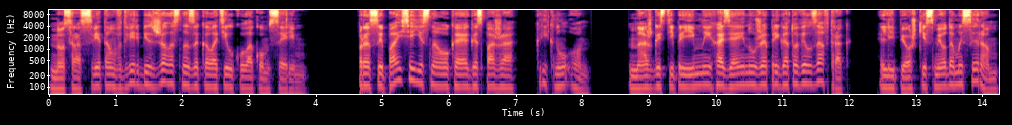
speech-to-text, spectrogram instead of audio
Но с рассветом в дверь безжалостно заколотил кулаком Сэрим. «Просыпайся, ясноокая госпожа!» — крикнул он. «Наш гостеприимный хозяин уже приготовил завтрак. Лепешки с медом и сыром.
